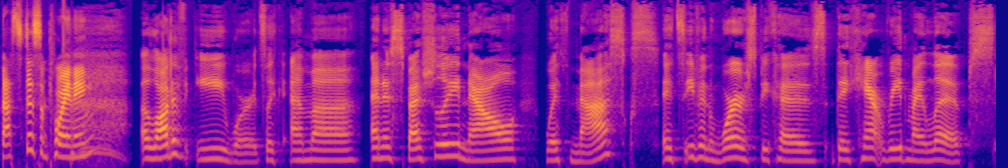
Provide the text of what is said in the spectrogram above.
That's disappointing. A lot of E words like Emma, and especially now with masks, it's even worse because they can't read my lips.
